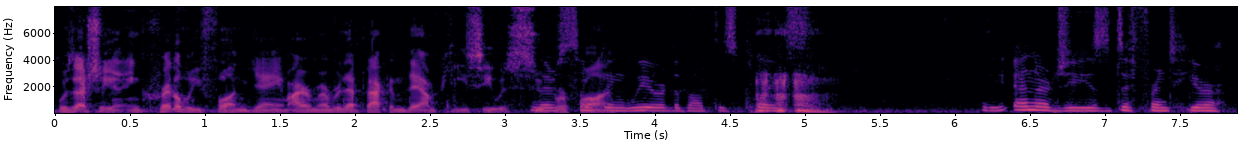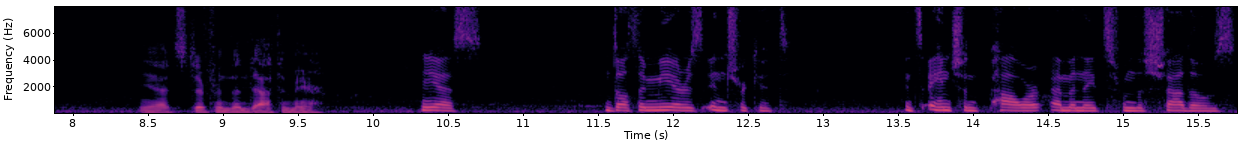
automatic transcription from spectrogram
was actually an incredibly fun game. I remember that back in the day on PC. It was super There's fun. something weird about this place. the energy is different here. Yeah, it's different than Dathomir. Yes. Dathomir is intricate. Its ancient power emanates from the shadows.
